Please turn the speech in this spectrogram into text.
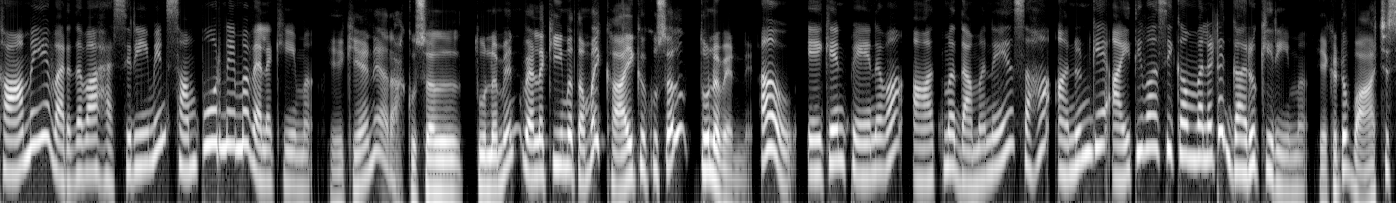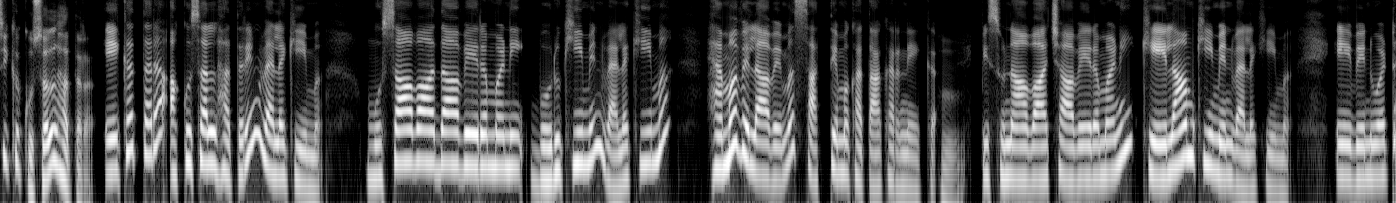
කාමයේ වර්ධවා හැසිරීමෙන් සම්පූර්ණයෙන්ම වැළකීම. ඒ කියන්නේ අර අකුසල් තුනමෙන් වැළකීම තමයි කායික කුසල් තුන වෙන්නේ. ඔව් ඒකෙන් පේනවා ආත්ම දමනය සහ අනුන්ගේ අයිතිවාසිකම් වලට ගරු කිරීම. ඒකට වාචසික කුසල් හතර. ඒකතර අකුසල් හතරින් වැළකීම. මුසාවාදා වේරමණී බොරු කීමෙන් වැළකීම හැම වෙලාවෙම සත්‍යම කතා කරන එක. පිසුනා වාචා වේරමණී කේලාම් කීමෙන් වැළකීම. ඒ වෙනුවට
